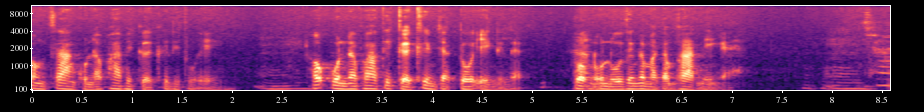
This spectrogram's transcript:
ต้องสร้างคุณภาพให้เกิดขึ้นที่ตัวเองอืมเพราะคุณภาพที่เกิดขึ้นจากตัวเองนี่แหละ พวกหนูๆถึงจะมาสัมภาษณ์นี่ไง ใช่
